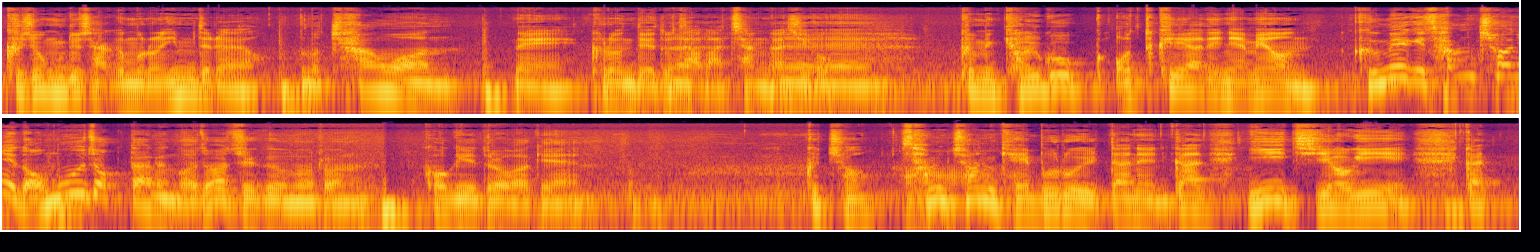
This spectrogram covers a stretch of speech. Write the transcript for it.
그 정도 자금으로는 힘들어요. 뭐 창원. 네. 그런데도 다 네. 마찬가지로. 네. 그러면 결국 어떻게 해야 되냐면 금액이 3천이 너무 적다는 거죠 지금으로는 거기 들어가기엔. 그쵸. 3천 갭으로 일단은, 그러니까 이 지역이, 그러니까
